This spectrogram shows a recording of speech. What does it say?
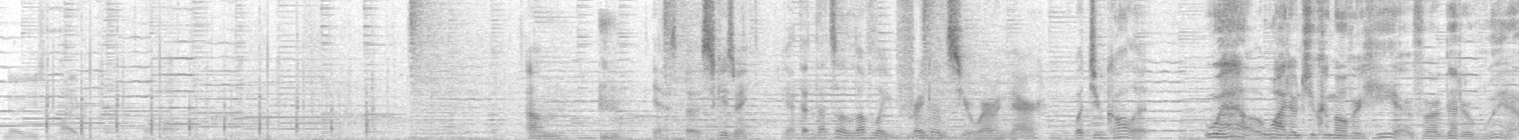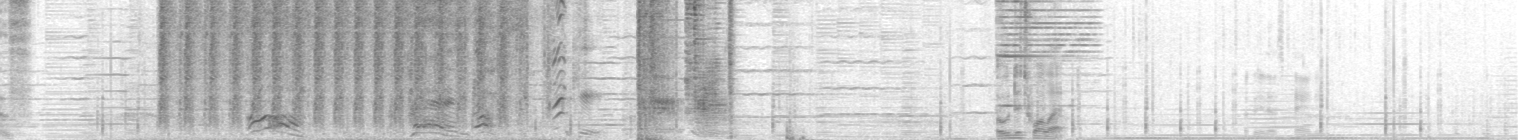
You know, use a pipe for a pump. Um, yes, uh, excuse me. Yeah, that, that's a lovely fragrance you're wearing there. What do you call it? Well, why don't you come over here for a better whiff? Oh! Hey! Oh, Stinky! Eau de toilette. I think that's painting.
